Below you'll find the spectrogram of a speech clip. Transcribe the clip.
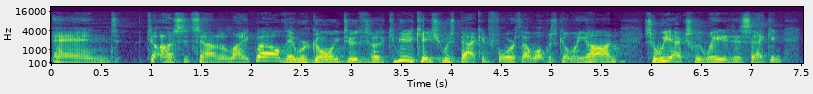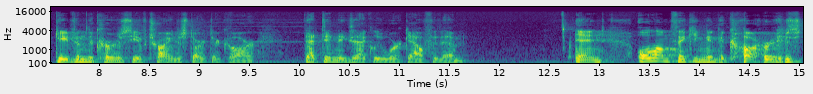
And to us, it sounded like, well, they were going to. So the communication was back and forth on what was going on. So we actually waited a second, gave them the courtesy of trying to start their car. That didn't exactly work out for them. And all I'm thinking in the car is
